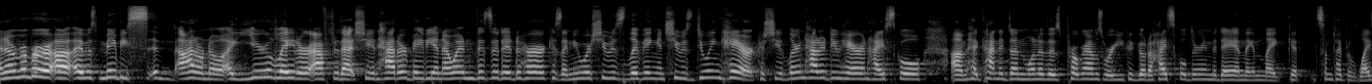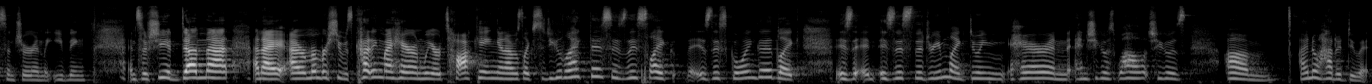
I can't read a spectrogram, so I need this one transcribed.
And I remember uh, it was maybe, I don't know, a year later after that, she had had her baby, and I went and visited her because I knew where she was living, and she was doing hair because she had learned how to do hair in high school, um, had kind of done one of those programs where you could go to high school during the day and then like get some type of licensure in the evening. And so she had done that, and I, I remember she was cutting my hair, and we were talking, and I was like, so do you like this? Is this like, is this going good? Like, is, is this the dream, like doing hair? And, and she goes, well, she goes, um, I know how to do it.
